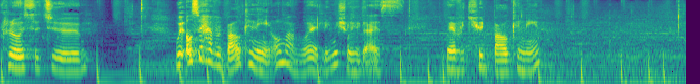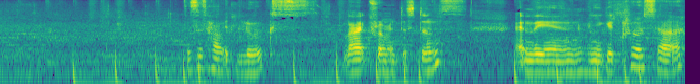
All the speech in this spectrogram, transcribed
closer to we also have a balcony. Oh my word let me show you guys. We have a cute balcony. This is how it looks like from a distance. And then when you get closer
